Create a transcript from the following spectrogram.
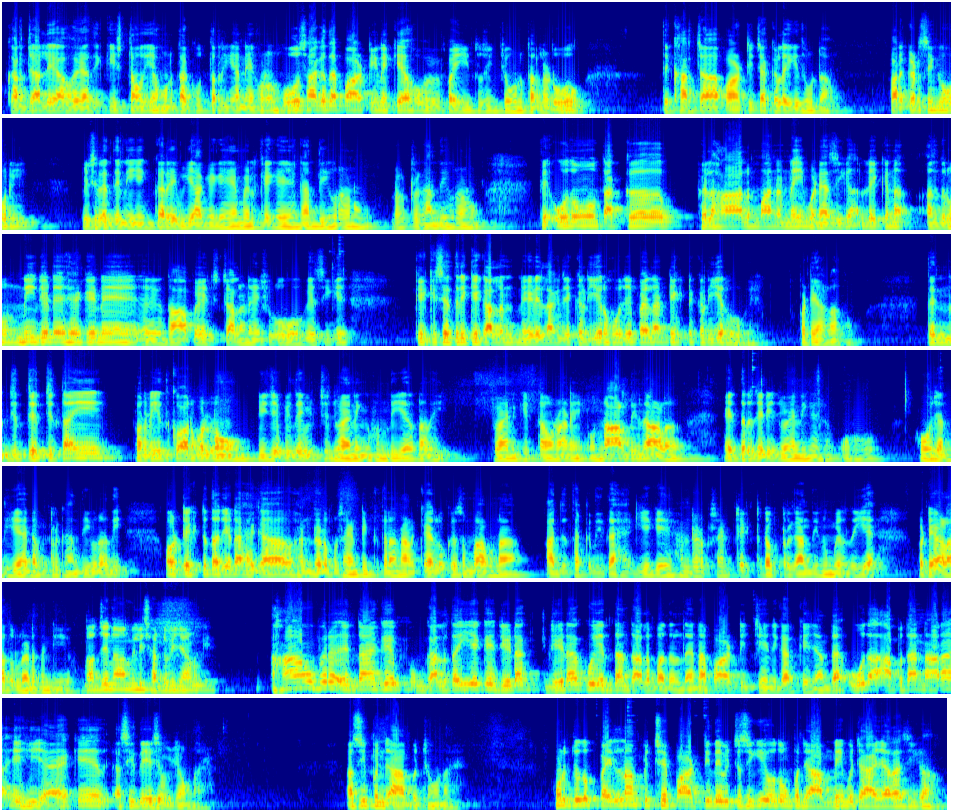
ਕਰਜ਼ਾ ਲਿਆ ਹੋਇਆ ਸੀ ਕਿਸ਼ਤਾਂ ਉਹਦੀਆਂ ਹੁਣ ਤੱਕ ਉਤਰ ਰਹੀਆਂ ਨੇ। ਹੁਣ ਹੋ ਸਕਦਾ ਪਾਰਟੀ ਨੇ ਕਿਹਾ ਹੋਵੇ ਵੀ ਭਾਈ ਤੁਸੀਂ ਚੋਣ ਤਾਂ ਲੜੋ ਤੇ ਖਰਚਾ ਪਾਰਟੀ ਚੱਕ ਲਏਗੀ ਤੁਹਾਡਾ। ਪ੍ਰਗਟ ਸਿੰਘ ਹੋਰੀ ਪਿਛਲੇ ਦਿਨੀ ਘਰੇ ਵੀ ਆ ਕੇ ਗਏ ਆ ਮਿਲ ਕੇ ਗਏ ਆ ਗਾਂਧੀ ਹੋਰਾਂ ਨੂੰ ਡਾਕਟਰ ਗਾਂਧੀ ਹੋਰਾਂ ਨੂੰ। ਤੇ ਉਦੋਂ ਤੱਕ ਫਿਲਹਾਲ ਮਨ ਨਹੀਂ ਬਣਿਆ ਸੀਗਾ ਲੇਕਿਨ ਅੰਦਰੂਨੀ ਜਿਹੜੇ ਹੈਗੇ ਨੇ ਅਹ, ਪੇਚ ਚੱਲਣੇ ਸ਼ੁਰੂ ਹੋ ਗਏ ਸੀਗੇ ਕਿ ਕਿਸੇ ਤਰੀਕੇ ਗੱਲ ਨੇੜੇ ਲੱਗ ਜੇ ਕਲੀਅਰ ਹੋ ਜੇ ਪਹਿਲਾਂ ਟਿਕਟ ਕਲੀਅਰ ਹੋਵੇ ਪਟਿਆਲਾ ਤੋਂ। ਤੇ ਜਿ- ਜਿੱਦਾਂ ਹੀ ਪਰਨੀਤ ਕੌਰ ਵੱਲੋਂ ਬੀਜੇਪੀ ਦੇ ਵਿੱਚ ਜੁਆਇਨਿੰਗ ਹੁੰਦੀ ਹੈ ਉਹਨਾਂ ਦੀ ਜੁਆਇਨ ਕੀਤਾ ਉਹਨਾਂ ਨੇ, ਉਹ ਨਾਲ ਦੀ ਨਾਲ ਇੱਧਰ ਜਿਹੜੀ ਜੁਆਇਨਿੰਗ ਹੈ ਉਹ ਹੋ ਜਾਂਦੀ ਹੈ ਡਾਕਟਰ ਗਾਂਧੀ ਉਹਨਾਂ ਦੀ, ਔਰ ਟਿਕਟ ਦਾ ਜਿਹੜਾ ਹੈਗਾ 100% ਇੱਕ ਤਰ੍ਹਾਂ ਨਾਲ ਕਹਿ ਲਓ ਕਿ ਸੰਭਾਵਨਾ ਅੱਜ ਤੱਕ ਦੀ ਤਾਂ ਹੈਗੀ ਹੈ ਕਿ 100% ਟਿਕਟ ਡਾਕਟਰ ਗਾਂਧੀ ਨੂੰ ਮਿਲ ਰਹੀ ਹੈ ਪਟਿਆਲਾ ਤੋਂ ਲੜਨਗੇ ਉਹ। ਅੱਜ ਜੇ ਨਾ ਮਿਲੀ ਛੱਡ ਵੀ ਜਾਣਗੇ। ਹਾਂ, ਉਹ ਫਿਰ ਇਦਾਂ ਕਿ ਗੱਲ ਤਾਂ ਇਹ ਹੈ ਕਿ ਜਿਹੜਾ ਜਿਹੜਾ ਕੋਈ ਇਦਾਂ ਦਲ ਬਦਲਦਾ ਨਾ, ਪਾਰਟੀ ਚੇਂਜ ਕਰਕੇ ਜਾਂਦਾ ਉਹਦਾ ਆਪਦਾ ਨਾਰਾ ਇਹੀ ਹੈ ਕਿ ਅਸੀਂ ਦੇਸ਼ ਬਚਾਉਣਾ ਹੈ। ਅਸੀਂ ਪੰਜਾਬ ਬਚਾਉਣਾ ਹੈ। ਹੁਣ ਜਦੋਂ ਪਹਿਲਾਂ ਪਿੱਛੇ ਪਾਰਟੀ ਦੇ ਵਿੱਚ ਸੀਗੀ, ਉਦੋਂ ਪੰਜਾਬ ਨਹੀਂ ਬਚਾਇਆ ਜਾ ਰਿਹਾ ਸੀਗਾ।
